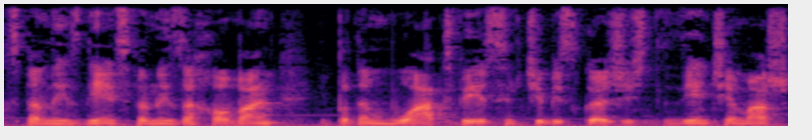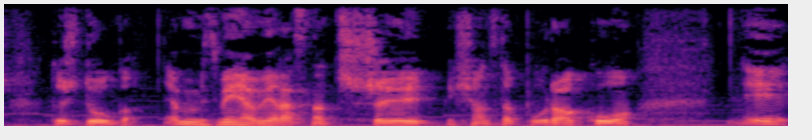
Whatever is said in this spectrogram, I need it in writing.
z pewnych zdjęć, z pewnych zachowań i potem łatwiej jest w Ciebie skojarzyć, jeśli to zdjęcie masz dość długo. Ja bym zmieniał je raz na 3 miesiące, na pół roku i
